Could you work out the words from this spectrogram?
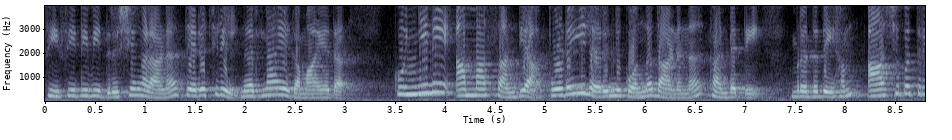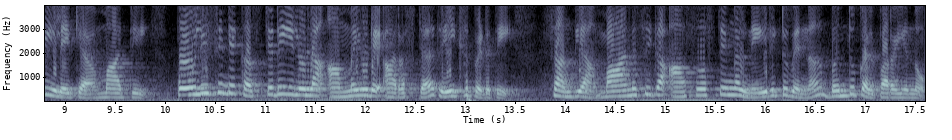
സി സി ടി വി ദൃശ്യങ്ങളാണ് തെരച്ചിലിൽ നിർണായകമായത്. കുഞ്ഞിനെ അമ്മ സന്ധ്യ പുഴയിലെറിഞ്ഞു കൊന്നതാണെന്ന് കണ്ടെത്തി. മൃതദേഹം ആശുപത്രിയിലേക്ക് മാറ്റി. പോലീസിന്റെ കസ്റ്റഡിയിലുള്ള അമ്മയുടെ അറസ്റ്റ് രേഖപ്പെടുത്തി. സന്ധ്യ മാനസിക ആസ്വാസ്ഥ്യങ്ങൾ നേരിട്ടുവെന്ന് ബന്ധുക്കൾ പറയുന്നു.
